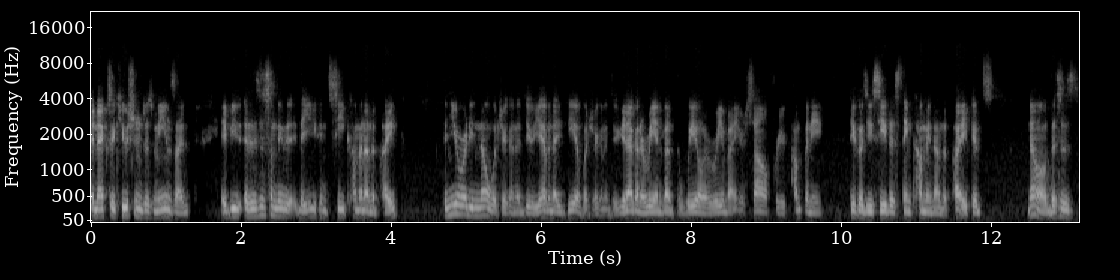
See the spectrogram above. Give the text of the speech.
an execution just means like if you if this is something that, that you can see coming on the pike, then you already know what you're going to do. You have an idea of what you're going to do. You're not going to reinvent the wheel or reinvent yourself or your company because you see this thing coming down the pike. It's no, this is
